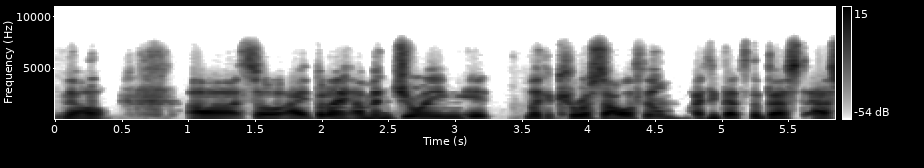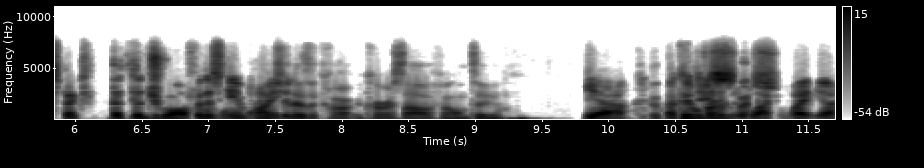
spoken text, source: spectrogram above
No. Uh, so I, but I, I'm enjoying it like a Kurosawa film. I think that's the best aspect. That's the You can draw for this wa- game for me. Watch it as a Kar- Kurosawa film too. Yeah. I could filter. put it in black and white. Yeah,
